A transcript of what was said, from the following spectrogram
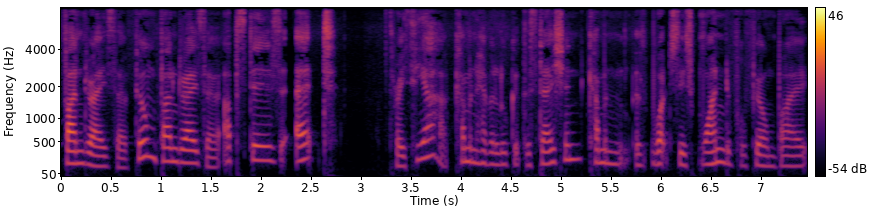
fundraiser, film fundraiser upstairs at 3CR. Come and have a look at the station. Come and uh, watch this wonderful film by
